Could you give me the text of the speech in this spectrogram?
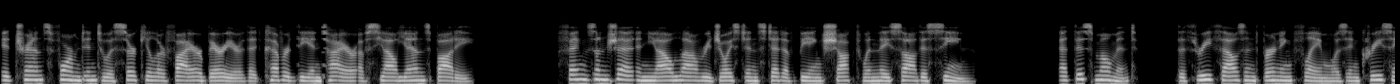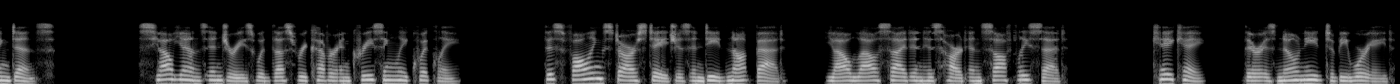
It transformed into a circular fire barrier that covered the entire of Xiao Yan's body. Feng Zunzhe and Yao Lao rejoiced instead of being shocked when they saw this scene. At this moment, the 3000 burning flame was increasing dense. Xiao Yan's injuries would thus recover increasingly quickly. This falling star stage is indeed not bad, Yao Lao sighed in his heart and softly said. KK, there is no need to be worried.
